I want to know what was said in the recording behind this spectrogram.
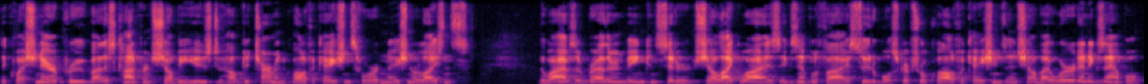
The questionnaire approved by this conference shall be used to help determine qualifications for ordination or license the wives of brethren being considered, shall likewise exemplify suitable scriptural qualifications, and shall by word and example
